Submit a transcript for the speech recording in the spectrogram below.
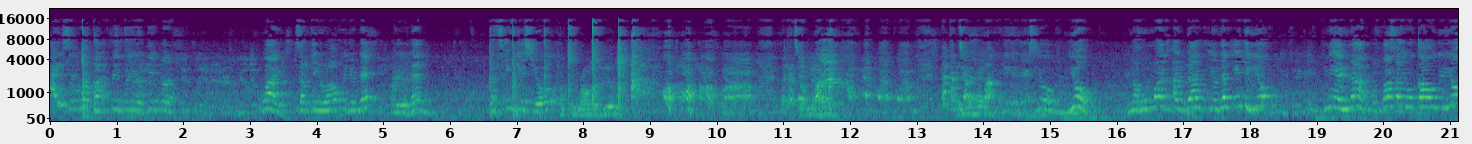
I said, what happened to you? Keep on. Why? Something wrong with your neck or your head? That's English, yo. Something wrong with you. Nakachamba. Nakachamba. English, yo. Yo. Nahuman, I'm done. You're done eating, yo. Me and not. Pagpasa mo kaon niyo, yo.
